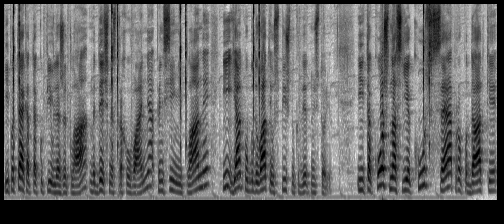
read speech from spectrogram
іпотека та купівля житла, медичне страхування, пенсійні плани і як побудувати успішну кредитну історію. І також в нас є курс все про податки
